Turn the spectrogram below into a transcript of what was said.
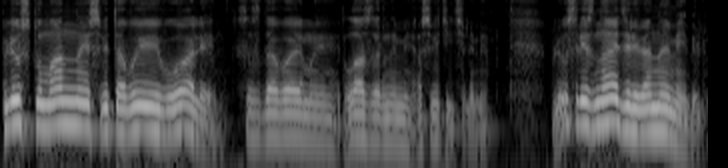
плюс туманные световые вуали, создаваемые лазерными осветителями, плюс резная деревянная мебель.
